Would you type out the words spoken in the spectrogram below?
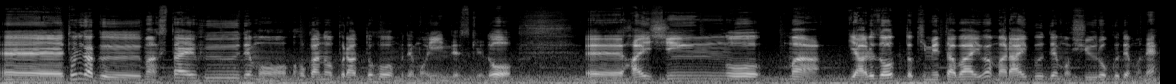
えー、とにかく、まあ、スタイフでも、他のプラットフォームでもいいんですけど、えー、配信を、まあ、やるぞと決めた場合は、まあ、ライブでも収録でもね、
